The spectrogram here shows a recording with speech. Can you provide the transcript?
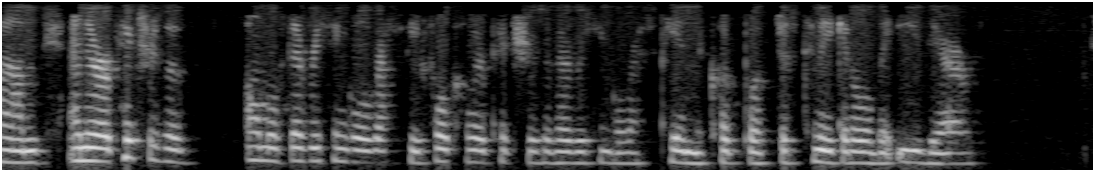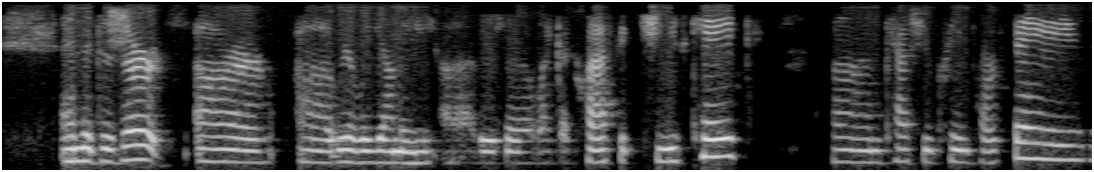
Um, and there are pictures of almost every single recipe, full color pictures of every single recipe in the cookbook just to make it a little bit easier. And the desserts are uh, really yummy. Uh, there's a like a classic cheesecake, um, cashew cream parfaits.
